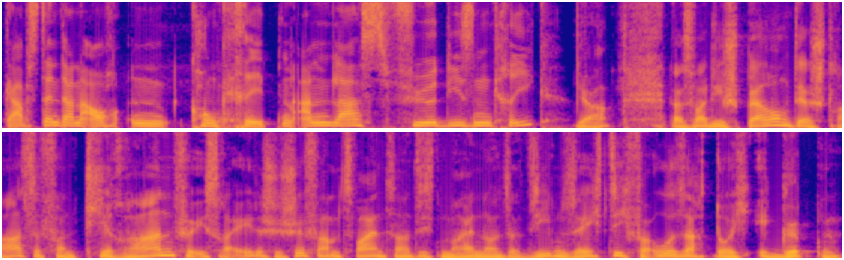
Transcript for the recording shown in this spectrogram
Gab es denn dann auch einen konkreten Anlass für diesen Krieg? Ja, das war die Sperrung der Straße von Tiran für israelische Schiffe am 22. Mai 1967, verursacht durch Ägypten.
